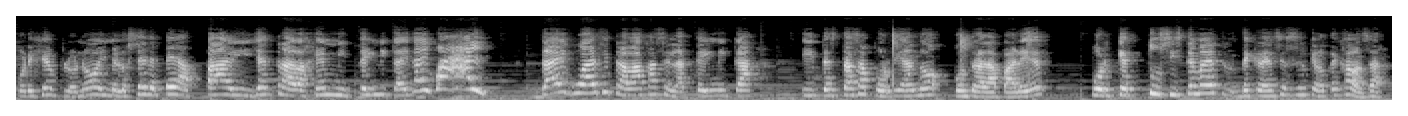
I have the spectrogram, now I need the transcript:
por ejemplo, ¿no? Y me lo sé de pe a pa y ya trabajé en mi técnica y da igual. Da igual si trabajas en la técnica y te estás aporreando contra la pared porque tu sistema de, de creencias es el que no te deja avanzar.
